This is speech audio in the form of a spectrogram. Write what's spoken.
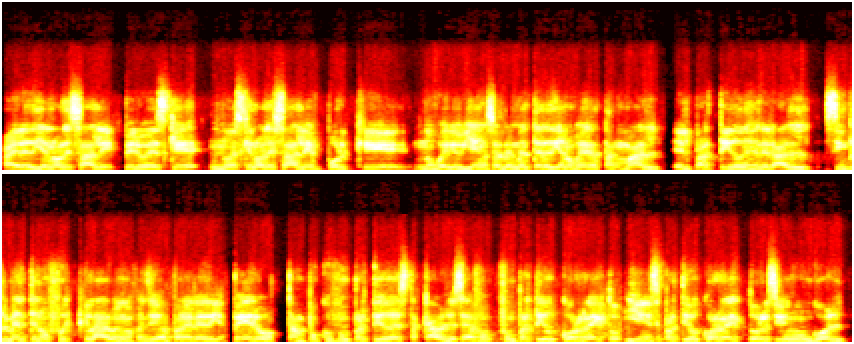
a Heredia no le sale, pero es que no es que no le sale porque no juegue bien. O sea, realmente Heredia no juega tan mal. El partido en general simplemente no fue claro en ofensiva para Heredia, pero tampoco fue un partido destacable. O sea, fue, fue un partido correcto. Y en ese partido correcto reciben un gol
